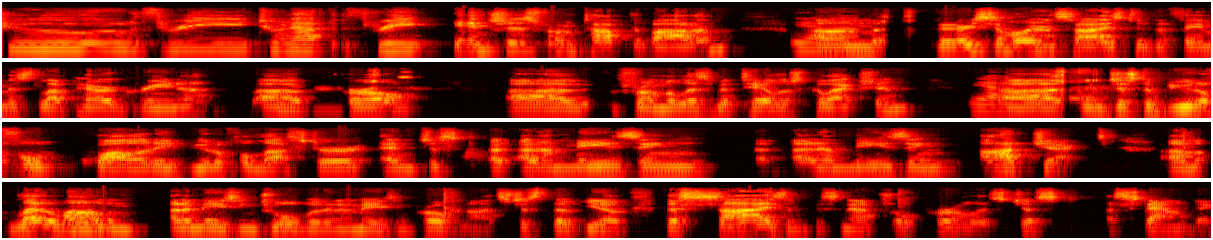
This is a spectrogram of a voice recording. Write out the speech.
two, three, two and a half to three inches from top to bottom. Yeah. Um, very similar in size to the famous La Peregrina uh, yeah. pearl uh, from Elizabeth Taylor's collection. Yeah. Uh, and just a beautiful quality, beautiful luster, and just a, an amazing, an amazing object. Um, let alone an amazing jewel with an amazing provenance. Just the you know the size of this natural pearl is just astounding.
